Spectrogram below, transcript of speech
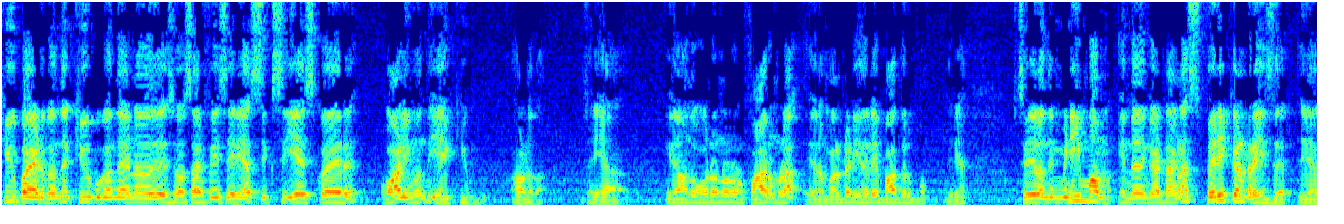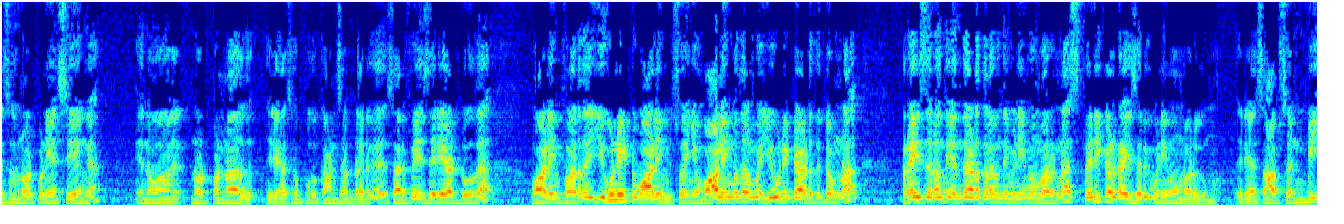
கியூபாய்டுக்கு வந்து கியூபுக்கு வந்து என்ன so surface area six A square volume வந்து ஏ கியூப் அவ்வளோதான் சரியா? இதை வந்து ஒரு ஒரு ஃபார்முலா இதை நம்ம ஆல்ரெடி இதிலே பார்த்துருப்போம். சரியா? ஸோ இதில் வந்து மினிமம் எந்த கேட்டாங்கன்னா ஸ்பெரிக்கல் ரைசர் சரியா? ஸோ நோட் பண்ணி வச்சுக்கோங்க. இது நம்ம நோட் பண்ணாது சரியா? ஸோ புது கான்செப்டாக இருக்குது surface area to the volume for the unit volume so இங்கே வால்யூம் வந்து நம்ம யூனிட் எடுத்துட்டோம்னா ரைசர் வந்து எந்த இடத்துல வந்து மினிமமா இருக்குன்னா ஸ்பெரிக்கல் ரைசருக்கு மினிமமா இருக்குமா? சரியா? ஆப்ஷன் பி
